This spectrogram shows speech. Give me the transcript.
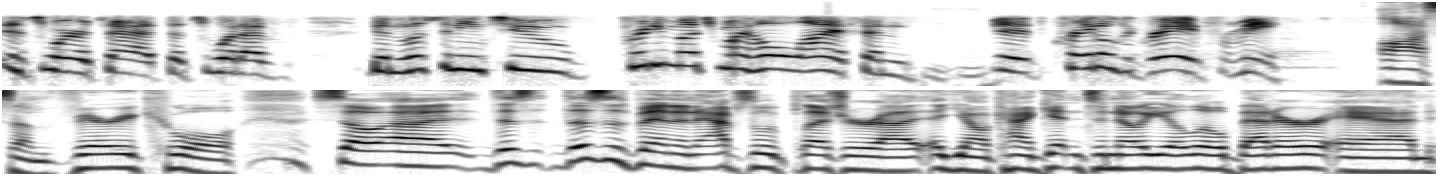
is where it's at. That's what I've been listening to pretty much my whole life, and mm-hmm. it cradle to grave for me. Awesome, very cool. So uh, this this has been an absolute pleasure. Uh, you know, kind of getting to know you a little better and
